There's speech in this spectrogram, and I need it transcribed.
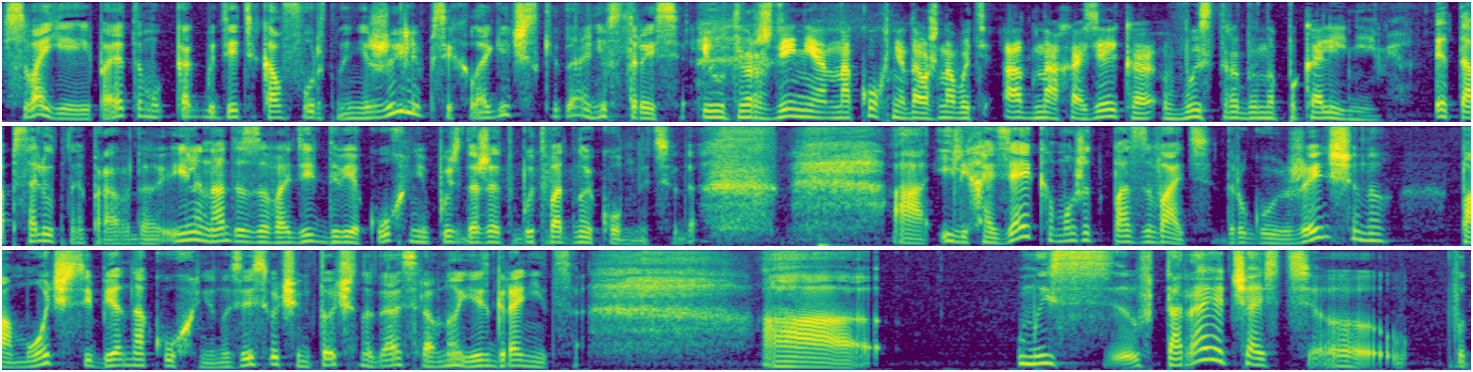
своей. Поэтому как бы дети комфортно не жили психологически, да, они в стрессе. И утверждение на кухне должна быть одна хозяйка, выстрадана поколениями. Это абсолютная правда. Или надо заводить две кухни, пусть даже это будет в одной комнате, да. А, или хозяйка может позвать другую женщину, помочь себе на кухне. Но здесь очень точно, да, все равно есть граница. А, мы вторая часть э, вот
